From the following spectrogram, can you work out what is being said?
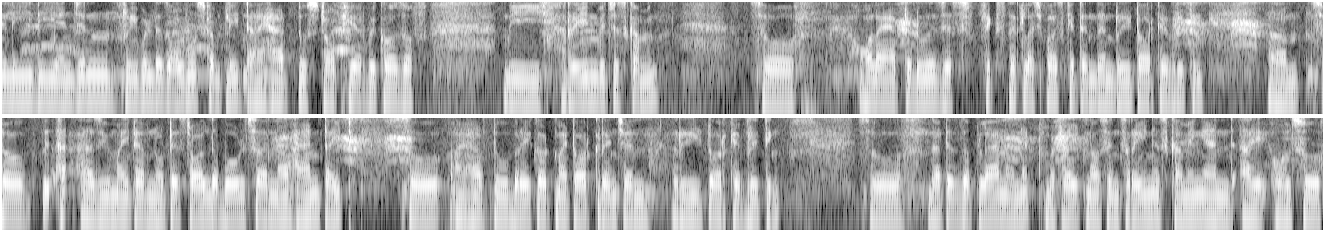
Finally the engine rebuild is almost complete. I had to stop here because of the rain which is coming. So all i have to do is just fix the clutch basket and then retorque everything. Um, so as you might have noticed all the bolts are now hand tight so i have to break out my torque wrench and retorque everything. So that is the plan on it. But right now since rain is coming and i also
